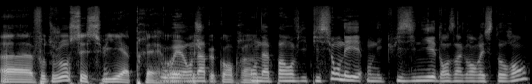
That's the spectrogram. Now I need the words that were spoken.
il faut toujours s'essuyer après. Oui, on a, peux comprendre. On n'a pas envie. Puis si on est, on est cuisinier dans un grand restaurant,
